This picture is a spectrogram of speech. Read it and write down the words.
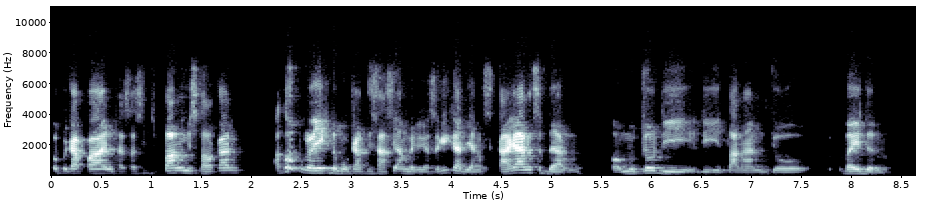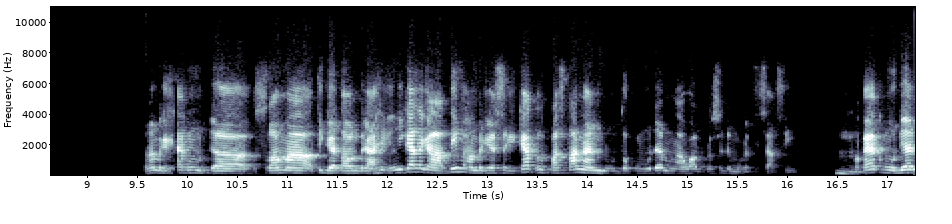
beberapa investasi Jepang misalkan, atau proyek demokratisasi Amerika Serikat yang sekarang sedang muncul di di tangan Joe Biden. Karena mereka uh, selama tiga tahun terakhir ini kan relatif Amerika Serikat lepas tangan untuk kemudian mengawal proses demokratisasi. Hmm. Makanya kemudian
